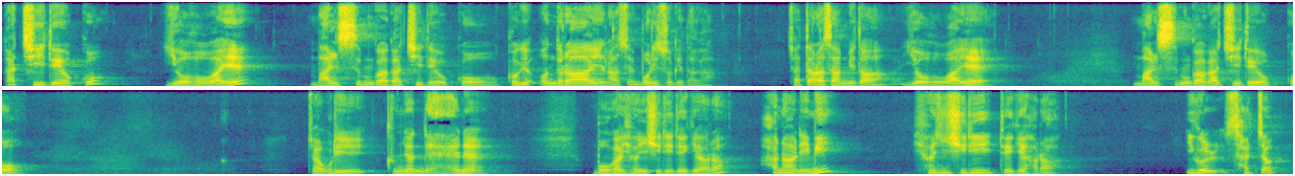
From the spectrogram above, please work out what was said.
같이 되었고 여호와의 말씀과 같이 되었고 거기 언더라인 하세요 머릿속에다가. 자 따라서 합니다. 여호와의 말씀과 같이 되었고. 자 우리 금년 내내 뭐가 현실이 되게 하라? 하나님이 현실이 되게 하라 이걸 살짝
